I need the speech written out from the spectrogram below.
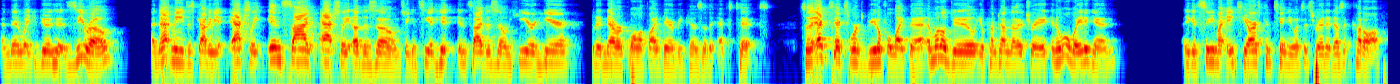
And then what you can do is hit zero, and that means it's got to be actually inside actually of the zone. So you can see it hit inside the zone here and here, but it never qualified there because of the X ticks. So the X ticks works beautiful like that. And what it'll do, you'll come down another trade, and it will wait again. And you can see my ATR is continuous. It's red. It doesn't cut off.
